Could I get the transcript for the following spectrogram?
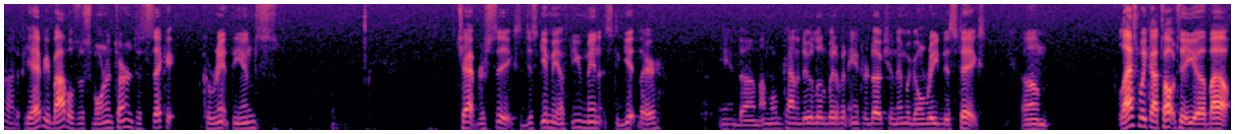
All right, if you have your Bibles this morning, turn to Second Corinthians chapter 6. Just give me a few minutes to get there. And um, I'm going to kind of do a little bit of an introduction, then we're going to read this text. Um, last week I talked to you about,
